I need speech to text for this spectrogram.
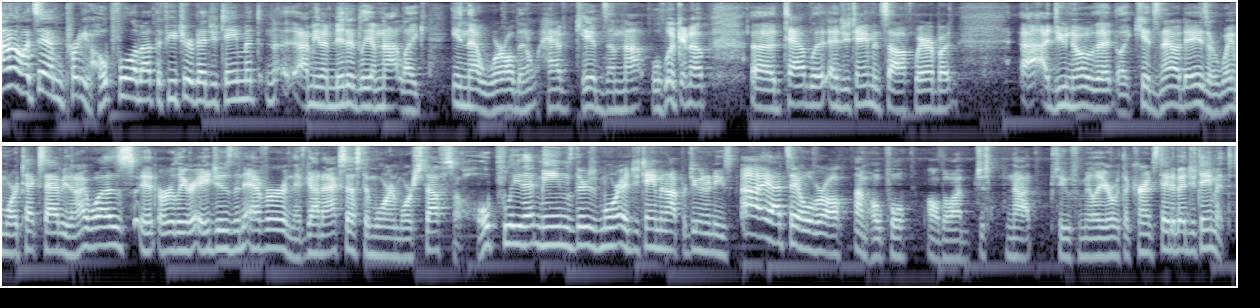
I don't know, I'd say I'm pretty hopeful about the future of edutainment. I mean, admittedly, I'm not like in that world. I don't have kids. I'm not looking up uh, tablet edutainment software, but I do know that like kids nowadays are way more tech savvy than I was at earlier ages than ever, and they've got access to more and more stuff. So hopefully that means there's more edutainment opportunities. I, I'd say overall, I'm hopeful, although I'm just not too familiar with the current state of edutainment.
